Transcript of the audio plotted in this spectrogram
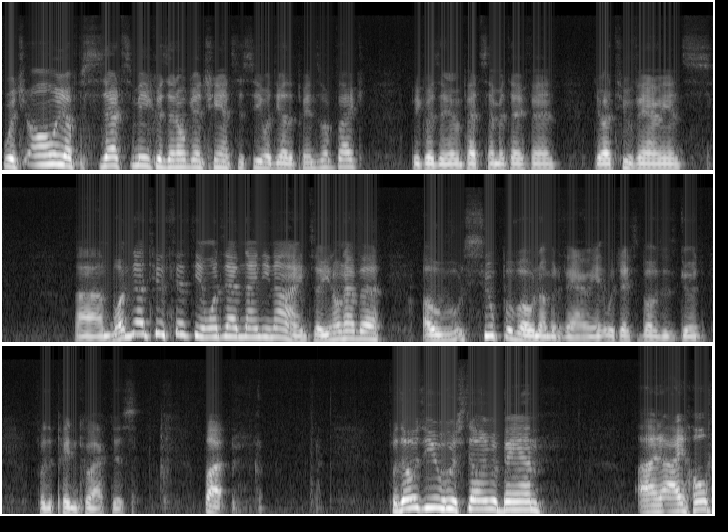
which only upsets me because I don't get a chance to see what the other pins look like because I am a Pet Sematary fan. There are two variants. Um, one's at 250 and one's at 99, so you don't have a, a super low numbered variant, which I suppose is good for the pin collectors. But for those of you who are still in with BAM, I, I hope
